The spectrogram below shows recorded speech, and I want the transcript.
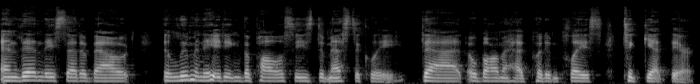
And then they set about eliminating the policies domestically that Obama had put in place to get there.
